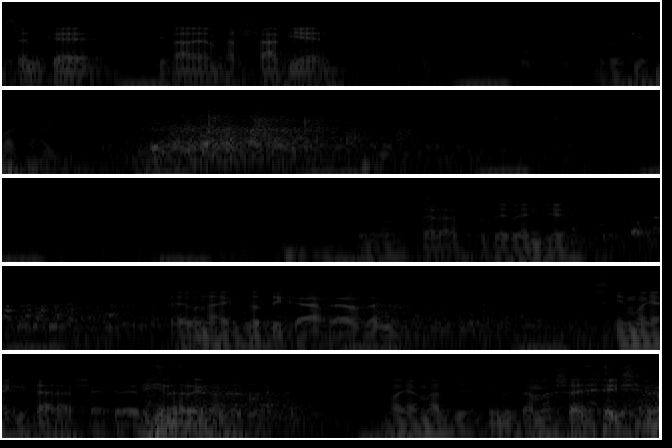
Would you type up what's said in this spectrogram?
Piosenkę śpiewałem w Warszawie, a ludzie płakali. No, teraz tutaj będzie pełna egzotyka, prawda? Jest nie moja gitara psia krewi, dlatego moja ma dwie struny, ta ma sześć. No.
